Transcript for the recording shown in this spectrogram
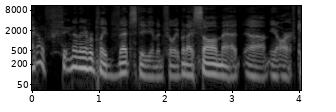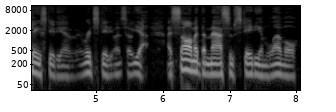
I don't think no, they never played Vet Stadium in Philly, but I saw them at um, you know RFK Stadium, and Rich Stadium. So yeah, I saw them at the massive stadium level.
